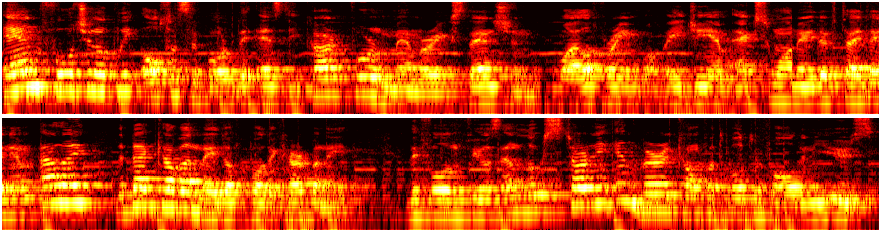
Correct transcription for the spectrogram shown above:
and fortunately also support the SD card for memory extension. While frame of AGM X1 made of titanium alloy, the back cover made of polycarbonate. The phone feels and looks sturdy and very comfortable to hold in use.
